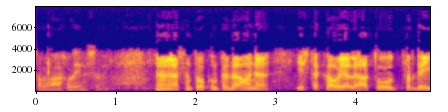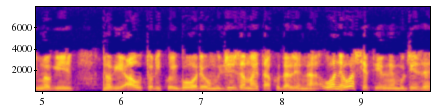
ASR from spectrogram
sallahu alaihi wa sallam? Ja sam tokom predavanja istakao, jele, a to tvrde i mnogi, mnogi autori koji govore o muđizama i tako dalje, na one osjetilne muđize,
